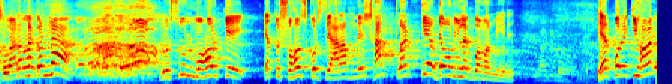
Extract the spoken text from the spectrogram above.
সোহান আল্লাহ কন্যা রসুল মোহরকে এত সহজ করছে আরামনে সাত লাখ টিয়া দেওয়ানি লাগবো আমার মেয়ের। এরপরে কি হয়?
